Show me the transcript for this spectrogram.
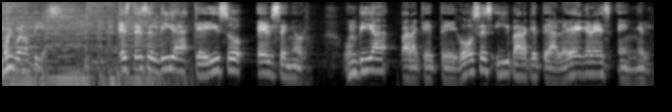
Muy buenos días. Este es el día que hizo el Señor. Un día para que te goces y para que te alegres en Él.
